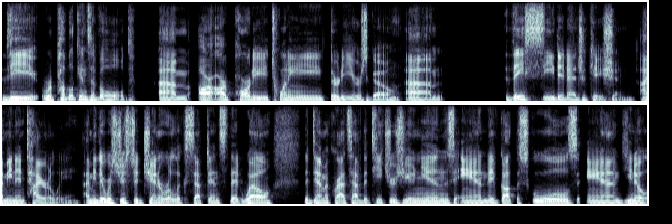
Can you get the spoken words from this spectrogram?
The Republicans of old, um, our, our party 20, 30 years ago, um, they ceded education. I mean, entirely. I mean, there was just a general acceptance that, well, the Democrats have the teachers' unions and they've got the schools. And, you know,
